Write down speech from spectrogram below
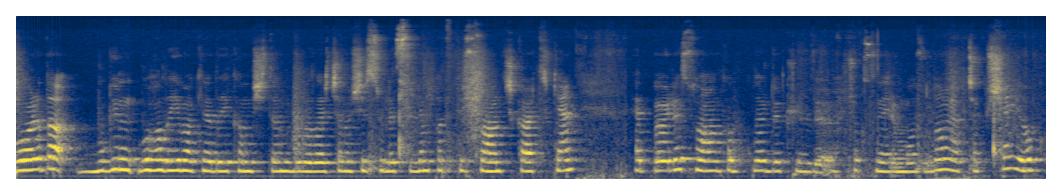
Bu arada bugün bu halıyı makinede yıkamıştım. Buraları çamaşır suyuyla sildim. Patates soğan çıkartırken hep böyle soğan kabukları döküldü. Çok sinirim bozuldu ama yapacak bir şey yok.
